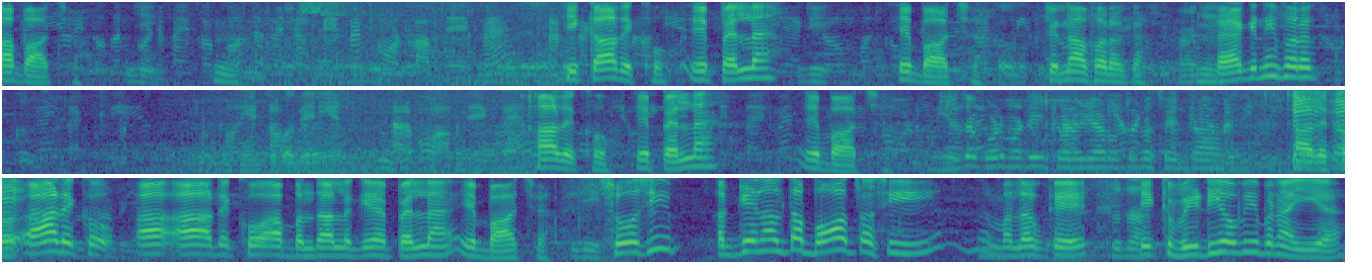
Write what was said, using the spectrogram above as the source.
ਆ ਬਾਅਦ ਚ। ਜੀ। ਇੱਕ ਆ ਦੇਖੋ ਇਹ ਪਹਿਲਾਂ ਜੀ। ਇਹ ਬਾਅਦ ਚ ਕਿੰਨਾ ਫ਼ਰਕ ਹੈ? ਹੈ ਕਿ ਨਹੀਂ ਫ਼ਰਕ? ਆ ਦੇਖੋ ਇਹ ਪਹਿਲਾਂ ਇਹ ਬਾਅਦ ਚ ਆ ਦੇਖੋ ਆ ਦੇਖੋ ਆ ਆ ਦੇਖੋ ਆ ਬੰਦਾ ਲੱਗਿਆ ਪਹਿਲਾਂ ਇਹ ਬਾਅਦ ਚ ਸੋ ਅਸੀਂ ਅੱਗੇ ਨਾਲ ਤਾਂ ਬਹੁਤ ਅਸੀਂ ਮਤਲਬ ਕਿ ਇੱਕ ਵੀਡੀਓ ਵੀ ਬਣਾਈ ਹੈ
